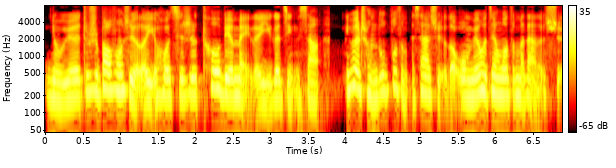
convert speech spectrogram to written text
纽约就是暴风雪了以后，其实特别美的一个景象。因为成都不怎么下雪的，我没有见过这么大的雪。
